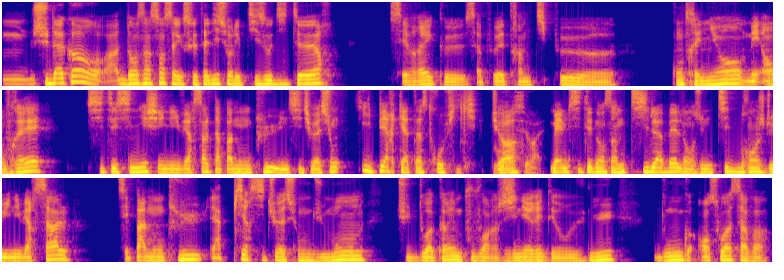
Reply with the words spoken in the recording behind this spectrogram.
mm, je suis d'accord dans un sens avec ce que tu as dit sur les petits auditeurs. C'est vrai que ça peut être un petit peu euh, contraignant, mais en vrai, si t'es signé chez Universal, t'as pas non plus une situation hyper catastrophique. Tu vois, même si t'es dans un petit label, dans une petite branche de Universal, c'est pas non plus la pire situation du monde. Tu dois quand même pouvoir générer des revenus. Donc, en soi, ça va.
